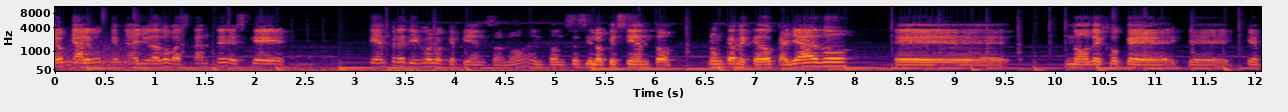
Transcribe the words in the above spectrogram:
Creo que algo que me ha ayudado bastante es que siempre digo lo que pienso, ¿no? Entonces, y lo que siento, nunca me quedo callado, eh, no dejo que, que, que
